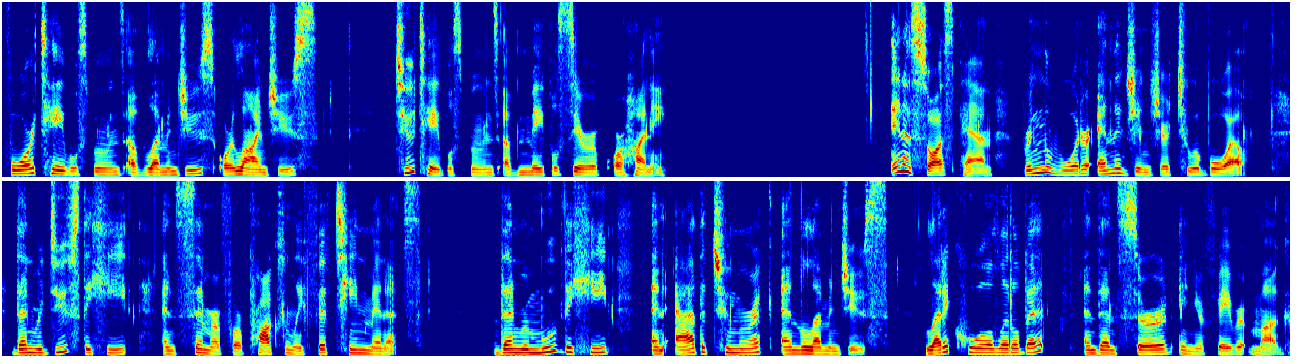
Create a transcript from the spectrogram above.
4 tablespoons of lemon juice or lime juice, 2 tablespoons of maple syrup or honey. In a saucepan, bring the water and the ginger to a boil. Then reduce the heat and simmer for approximately 15 minutes. Then remove the heat and add the turmeric and lemon juice. Let it cool a little bit and then serve in your favorite mug.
